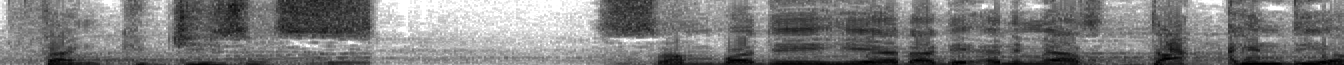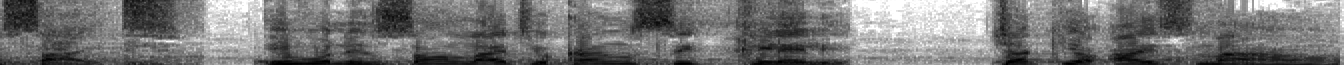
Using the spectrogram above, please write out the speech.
Thank you, Jesus. Somebody here that the enemy has darkened your sight. Even in sunlight, you can't see clearly. Check your eyes now.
